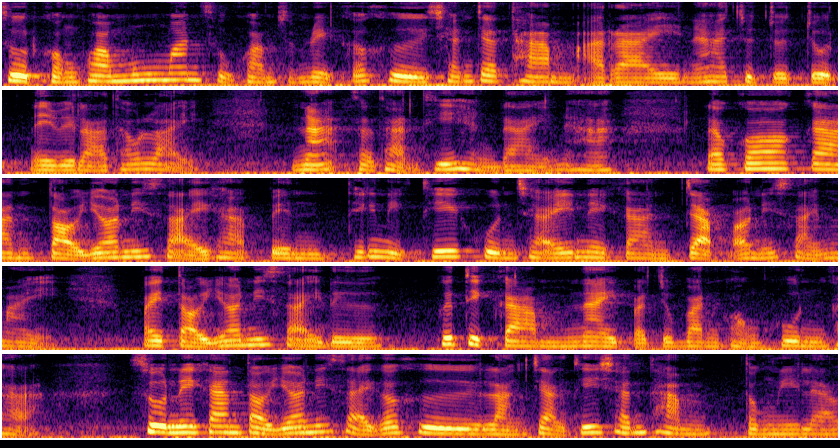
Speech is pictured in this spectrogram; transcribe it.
สูตรของความมุ่งมั่นสู่ความสำเร็จก็คือ ฉันจะทำอะไรนะคะจุดๆในเวลาเท่าไหร่ณนะสถานที่แห่งใดนะคะแล้วก็การต่อยอดนิสัยค่ะเป็นเทคนิคที่คุณใช้ในการจับเอานิสัยใหม่ ไปต่อยอดนิสัยหรือพฤติกรรมในปัจจุบันของคุณค่ะสูตรในการต่อยอดนิสัยก็คือหลังจากที่ฉันทำตรงนี้แล้ว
